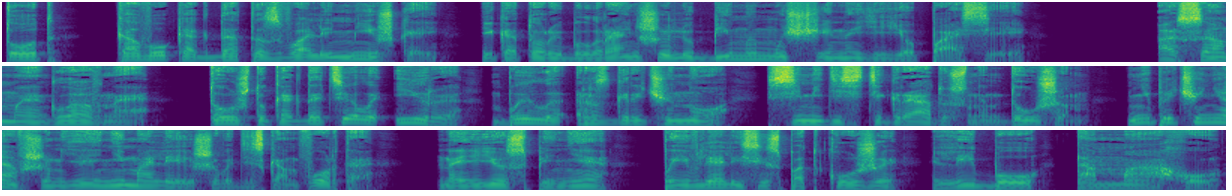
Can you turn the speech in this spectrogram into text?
тот, кого когда-то звали Мишкой и который был раньше любимым мужчиной ее пассии. А самое главное, то, что когда тело Иры было разгорячено 70-градусным душем, не причинявшим ей ни малейшего дискомфорта, на ее спине появлялись из-под кожи либу тамаху,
